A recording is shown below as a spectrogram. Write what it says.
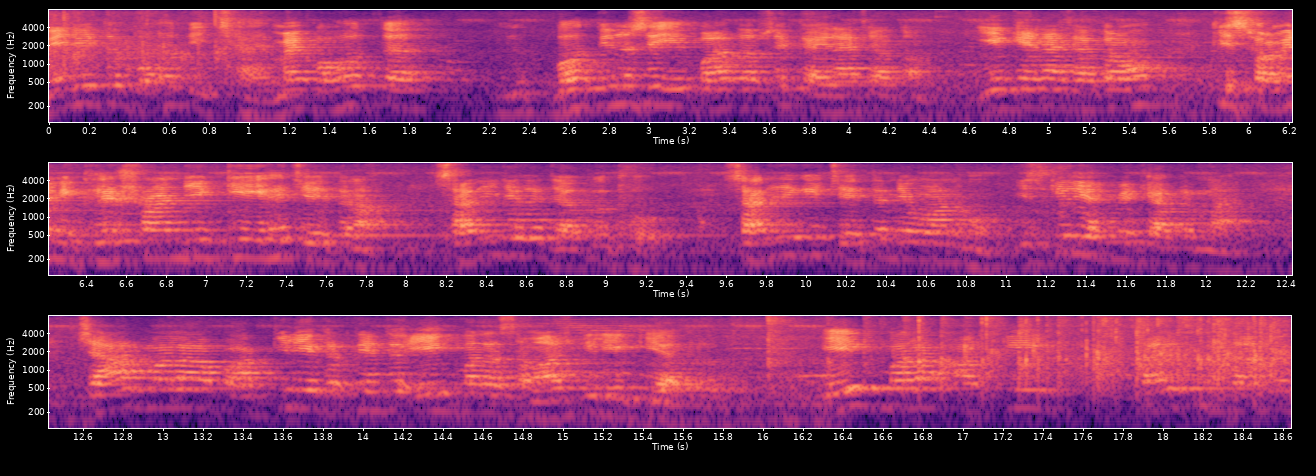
मेरी तो बहुत इच्छा है। मैं बहुत बहुत दिनों से ये बात आपसे कहना चाहता हूँ। ये कहना चाहता हूँ कि स्वामी निखिलेश्वर जी की यह चेतना, सारी जगह जागृत हो, सारी जगह चैतन्यवान हो, इसके लिए हमें क्या करना है? चार माला आप आपके लिए करते हैं तो एक माला समाज के लिए किया करो। एक माला आपकी सारे संसार में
